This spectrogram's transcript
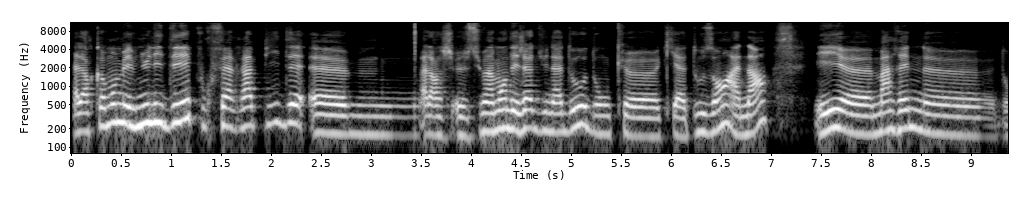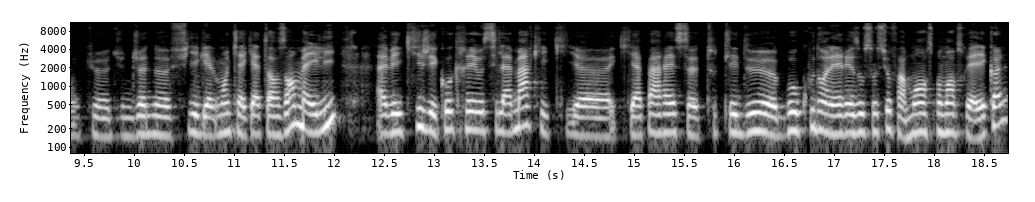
Alors, comment m'est venue l'idée? Pour faire rapide euh, Alors, je, je suis maman déjà d'une ado donc euh, qui a 12 ans, Anna, et euh, marraine euh, donc euh, d'une jeune fille également qui a 14 ans, Maëlie, avec qui j'ai co-créé aussi la marque et qui qui apparaissent toutes les deux beaucoup dans les réseaux sociaux. Enfin moi en ce moment parce qu'il y a l'école,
